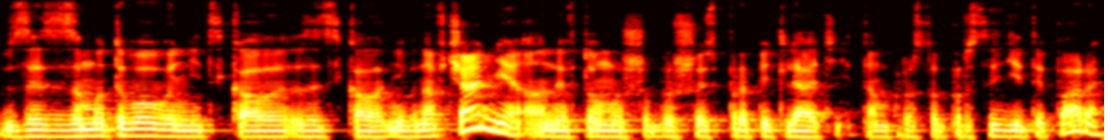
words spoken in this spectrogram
замотивовані, цікаві, зацікавлені в навчанні, а не в тому, щоб щось пропетляти і там просто просидіти пари,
